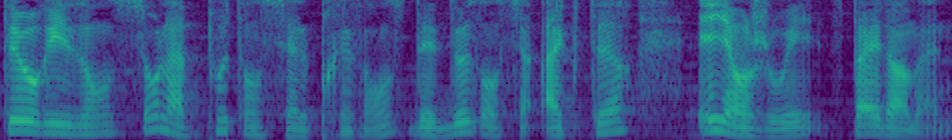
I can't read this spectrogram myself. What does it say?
théorisant sur la potentielle présence des deux anciens acteurs ayant joué Spider-Man.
